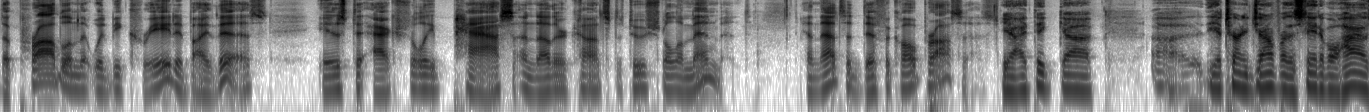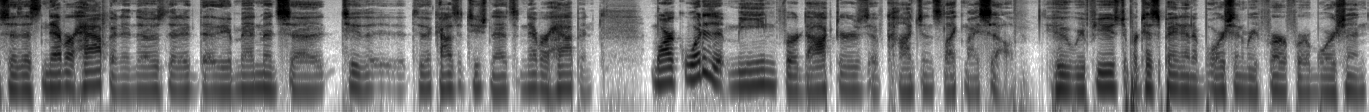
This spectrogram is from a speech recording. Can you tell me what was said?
the problem that would be created by this is to actually pass another constitutional amendment and that's a difficult process. Yeah, I think uh, uh, the Attorney General for the state of Ohio says it's never happened, and those that the, the, amendments uh, to the to the Constitution that's never happened. Mark, what does it mean for doctors of conscience like myself who refuse to participate in abortion, refer for abortion?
